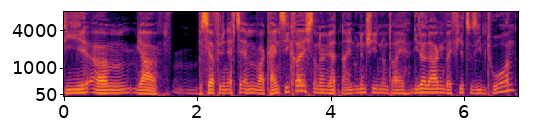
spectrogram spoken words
die ähm, ja bisher für den FCM war kein siegreich, sondern wir hatten einen Unentschieden und drei Niederlagen bei vier zu sieben Toren.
